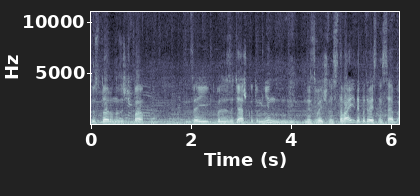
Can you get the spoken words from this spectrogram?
ту сторону защіпав. Це їй буде затяжко, то мені незвично. Вставай, іди подивись на себе.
